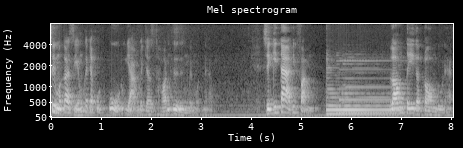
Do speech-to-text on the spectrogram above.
ซึ่งมันก็เสียงมันก็จะอุดอู้ทุกอย่างก็จะสะท้อนอื้ออึงไปหมดนะครับเสียงกีตาร์ที่ฟัง ลองตีกับกลองดูนะฮะ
